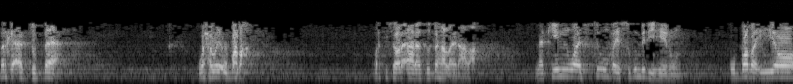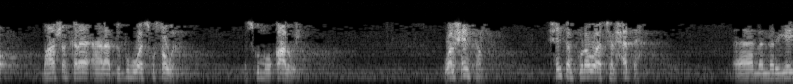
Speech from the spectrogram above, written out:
marka addubbaa waxa weye ubada markiisa hore aaraadubbaha la idhaahdaa laakiin waa si unbay isugu mid yihiinuun. Ubada iyo bahashan kale aaraadubbuhu waa isku sawir isku muuqaal wey walxintam xintamkuna waa jalxadda la mariyey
